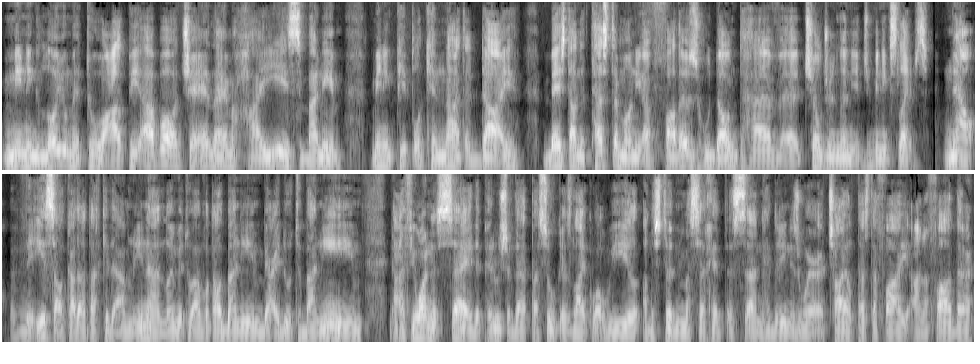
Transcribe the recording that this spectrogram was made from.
Meaning lo Alpi al pi abot she'en hayis banim. Meaning people cannot die based on the testimony of fathers who don't have uh, children lineage, meaning slaves. Now, ve'isal kedamrina and avot al banim. Now, if you want to say the perush of that pasuk is like what we understood in Masechet Sanhedrin is where a child testify on a father,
